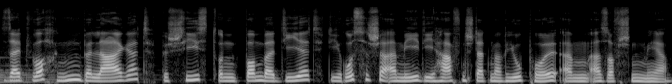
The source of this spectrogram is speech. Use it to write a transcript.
Seit Wochen belagert, beschießt und bombardiert die russische Armee die Hafenstadt Mariupol am Asowschen Meer.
